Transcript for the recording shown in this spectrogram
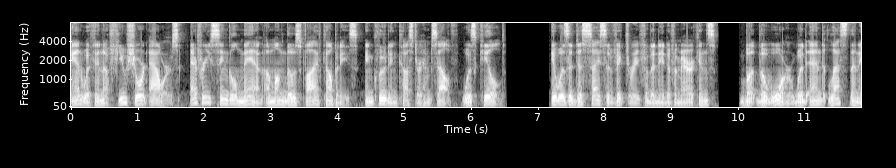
and within a few short hours, every single man among those five companies, including Custer himself, was killed. It was a decisive victory for the Native Americans, but the war would end less than a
